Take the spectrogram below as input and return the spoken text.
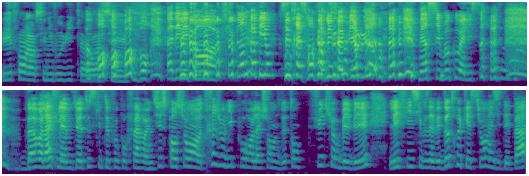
L'éléphant, alors c'est niveau 8. Alors là, oh, bon, pas d'éléphant, plein de papillons. C'est très sympa les papillons. Merci beaucoup Alice. bah voilà Clem, tu as tout ce qu'il te faut pour faire une suspension euh, très jolie pour la chambre de ton futur bébé. Les filles, si vous avez d'autres questions, n'hésitez pas,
